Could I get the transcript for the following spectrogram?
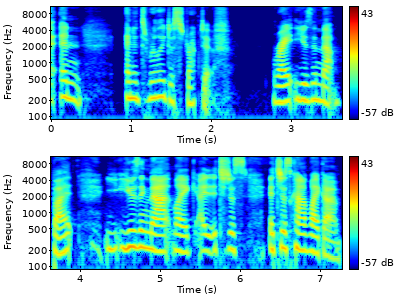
And and it's really destructive right? Using that but using that like it's just it's just kind of like a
